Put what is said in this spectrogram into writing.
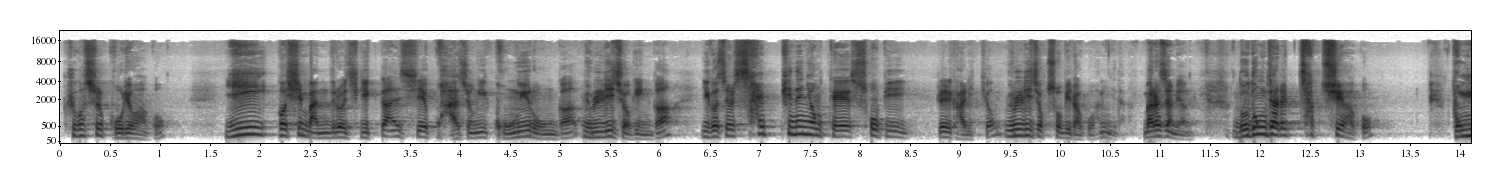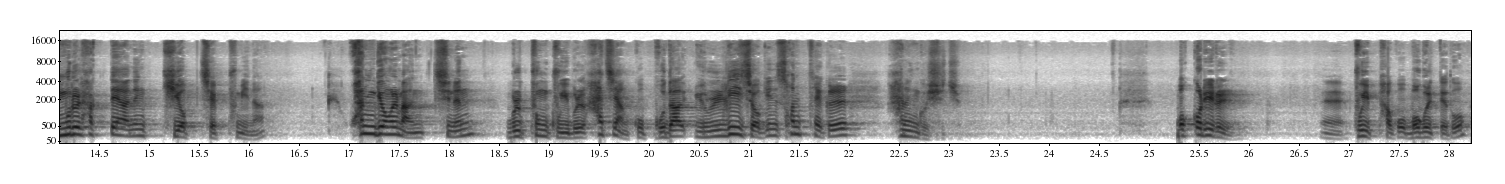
그것을 고려하고 이것이 만들어지기까지의 과정이 공의로운가 윤리적인가 이것을 살피는 형태의 소비를 가리켜 윤리적 소비라고 합니다. 말하자면 노동자를 착취하고 동물을 학대하는 기업 제품이나 환경을 망치는 물품 구입을 하지 않고 보다 윤리적인 선택을 하는 것이죠. 먹거리를 예, 구입하고 먹을 때도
